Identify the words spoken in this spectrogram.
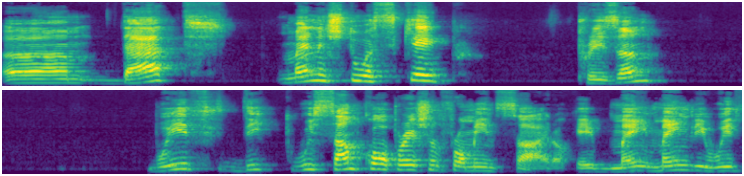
um, that managed to escape prison with the with some cooperation from inside. Okay, Ma mainly with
